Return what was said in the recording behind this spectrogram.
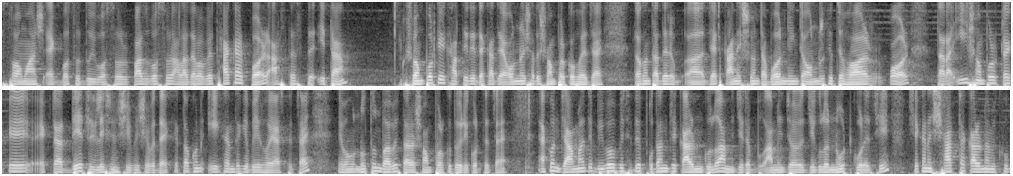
ছ মাস, এক বছর, দুই বছর, পাঁচ বছর আলাদাভাবে থাকার পর আস্তে আস্তে এটা সম্পর্কের খাতিরে দেখা যায়, অন্যের সাথে সম্পর্ক হয়ে যায়। তখন তাদের যে কানেকশনটা বন্ডিংটা অন্যের ক্ষেত্রে হওয়ার পর, তারা এই সম্পর্কটাকে একটা ডেট রিলেশনশিপ হিসেবে দেখে, তখন এখান থেকে বের হয়ে আসতে চায় এবং নতুনভাবে তারা সম্পর্ক তৈরি করতে চায়। এখন জার্মানিতে বিবাহ বিচ্ছেদের প্রধান যে কারণগুলো, আমি যেটা, আমি যেগুলো নোট করেছি, সেখানে সাতটা কারণ আমি খুব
